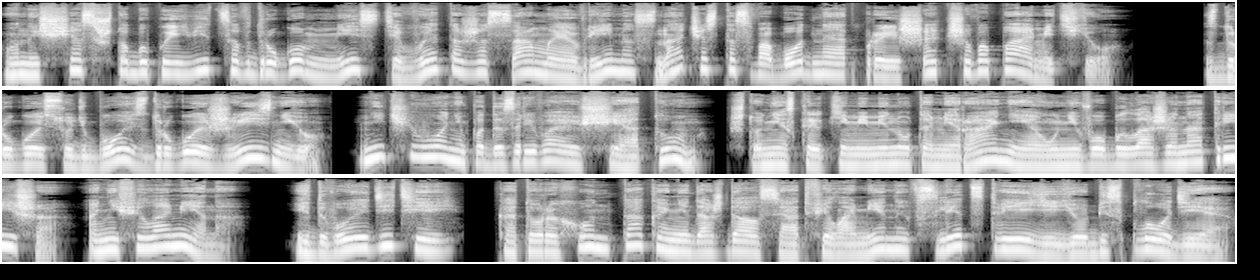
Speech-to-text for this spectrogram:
Он исчез, чтобы появиться в другом месте в это же самое время с начисто свободной от происшедшего памятью. С другой судьбой, с другой жизнью, ничего не подозревающий о том, что несколькими минутами ранее у него была жена Триша, а не Филомена, и двое детей, которых он так и не дождался от Филомены вследствие ее бесплодия.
